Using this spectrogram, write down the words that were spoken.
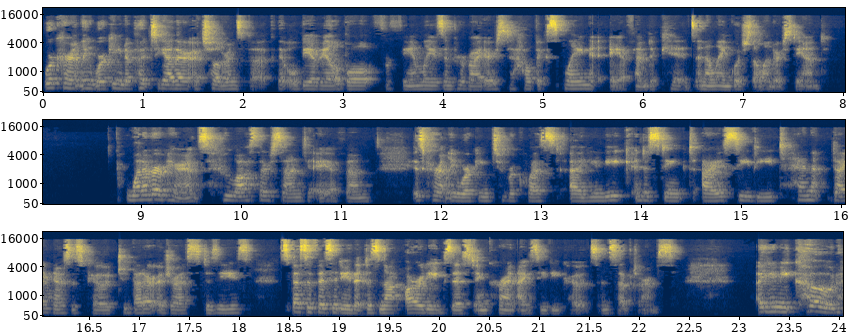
we're currently working to put together a children's book that will be available for families and providers to help explain AFM to kids in a language they'll understand. One of our parents who lost their son to AFM is currently working to request a unique and distinct ICD-10 diagnosis code to better address disease specificity that does not already exist in current ICD codes and subterms. A unique code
